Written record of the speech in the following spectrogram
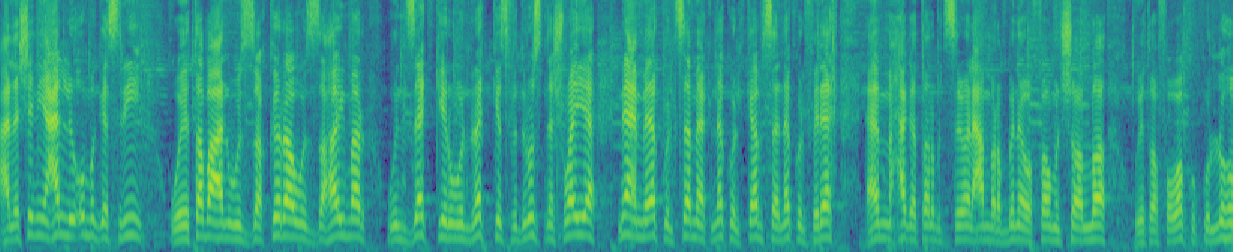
علشان يعلي أوميجا 3 وطبعا والذاكرة والزهايمر. ونذكر ونركز في دروسنا شوية. نعمل ناكل سمك ناكل كبسة ناكل فراخ. أهم حاجة طلبة الثانوية العامة ربنا يوفقهم إن شاء الله ويتفوقوا كلهم.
